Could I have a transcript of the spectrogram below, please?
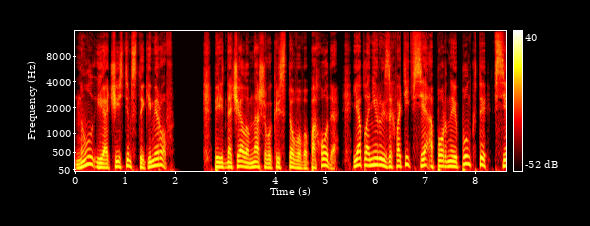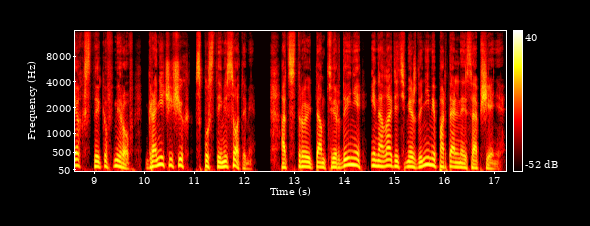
ну и очистим стыки миров. Перед началом нашего крестового похода я планирую захватить все опорные пункты всех стыков миров, граничащих с пустыми сотами. Отстроить там твердыни и наладить между ними портальное сообщение.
